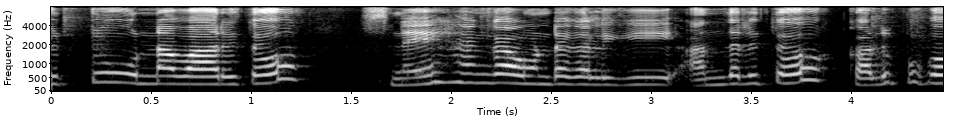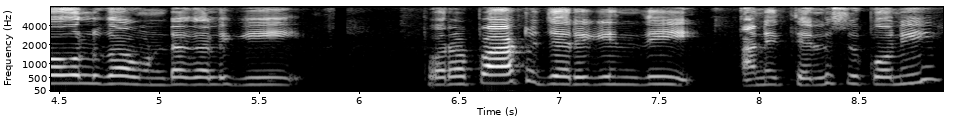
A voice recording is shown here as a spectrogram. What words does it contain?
చుట్టూ ఉన్న వారితో స్నేహంగా ఉండగలిగి అందరితో కలుపుకోలుగా ఉండగలిగి పొరపాటు జరిగింది అని తెలుసుకొని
